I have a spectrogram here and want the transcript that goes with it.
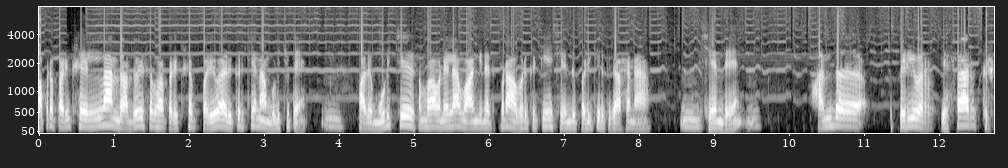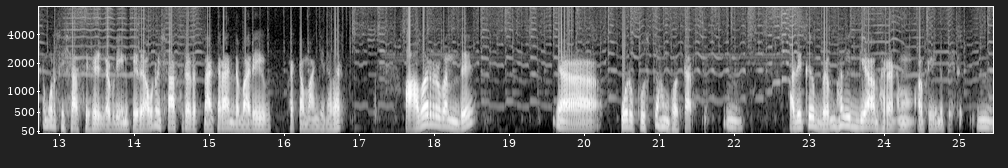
அப்புறம் பரீட்சை எல்லாம் அந்த அத்வைத சபா பரீட்சை பதிவாக இருக்கிறச்சே நான் முடிச்சுட்டேன். அதை முடித்து சம்பாவனையெல்லாம் வாங்கினதுக்கப்புறம் அவர்கிட்டயே சேர்ந்து படிக்கிறதுக்காக நான் சேர்ந்தேன். அந்த பெரியவர் எஸ்ஆர் கிருஷ்ணமூர்த்தி சாஸ்திரிகள் அப்படின்னு பேர். அவரும் சாஸ்திர ரத்னாக்கரா இந்த மாதிரி பட்டம் வாங்கினவர். அவர் வந்து ஒரு புஸ்தகம் போட்டார். ம். அதுக்கு பிரம்ம வித்யாபரணம் அப்படின்னு பேர். ம்.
